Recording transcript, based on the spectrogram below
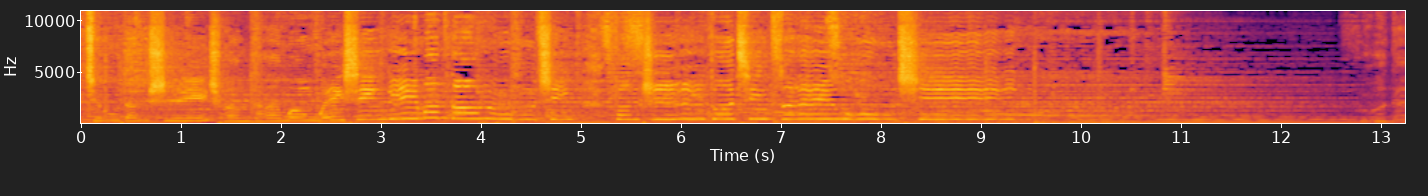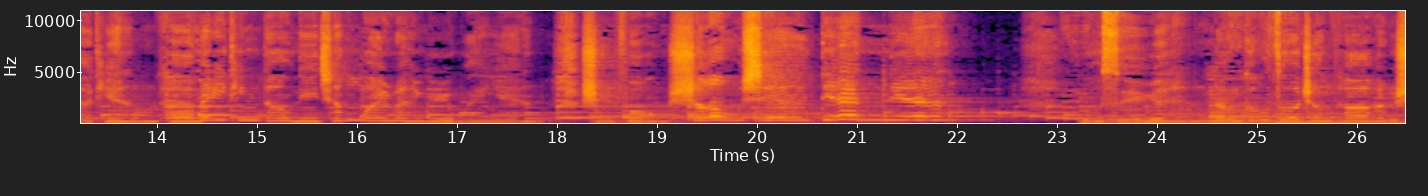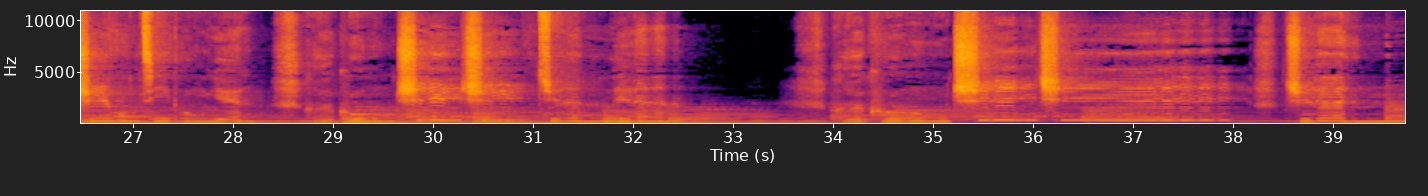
就当是一场大梦，为醒一梦到如今，方知多情最天他没听到你墙外软语温言，是否少些惦念？若岁月能够作证他儿时无忌童颜，何苦痴痴眷恋？何苦痴痴眷恋？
